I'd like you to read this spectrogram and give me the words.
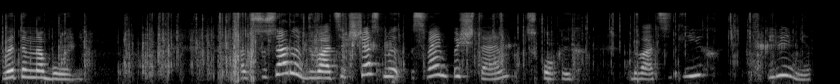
в этом наборе. Аксессуаров 20. Сейчас мы с вами посчитаем, сколько их. 20 ли их или нет.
